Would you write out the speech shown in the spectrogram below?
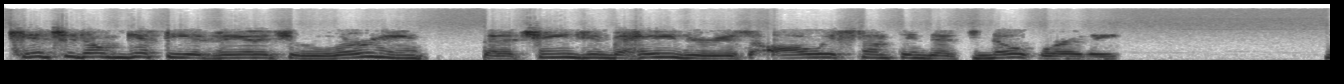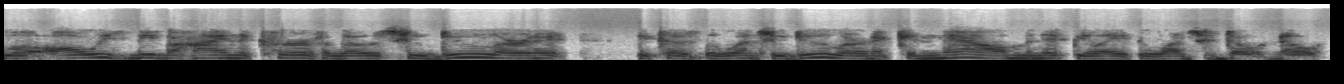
Kids who don't get the advantage of learning that a change in behavior is always something that's noteworthy will always be behind the curve of those who do learn it because the ones who do learn it can now manipulate the ones who don't know it.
